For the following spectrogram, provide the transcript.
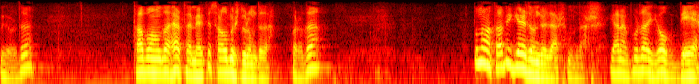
Buyurdu. Tabi onda her temelli sarılmış durumda da. Orada Bunlar tabi geri döndüler bunlar. Yani burada yok diye.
